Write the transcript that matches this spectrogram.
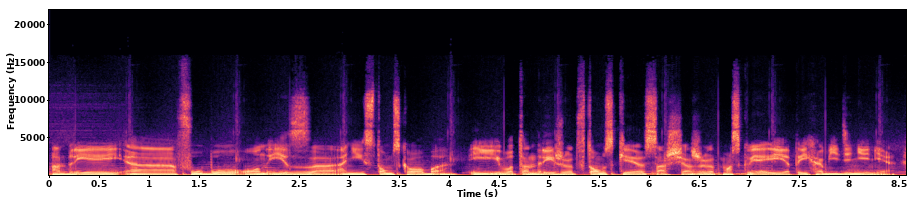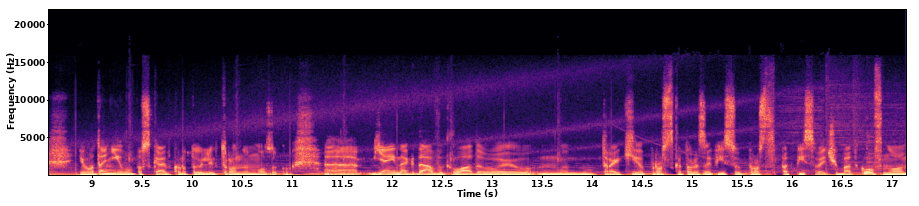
Андрей э, Фубу, он из, они из Томска оба. И вот Андрей живет в Томске, Саша сейчас живет в Москве, и это их объединение. И вот они выпускают крутую электронную музыку. Э, я иногда выкладываю ну, ну, треки, просто которые записываю, просто подписывая Чеботков, но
